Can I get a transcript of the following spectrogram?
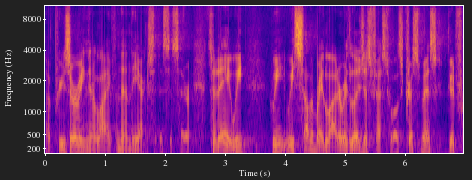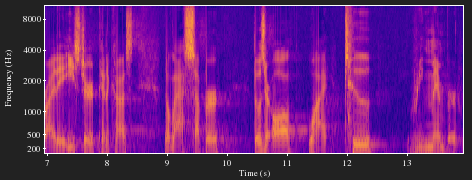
of preserving their life, and then the Exodus, etc. Today, we, we, we celebrate a lot of religious festivals Christmas, Good Friday, Easter, Pentecost, the Last Supper. Those are all why? To remember.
